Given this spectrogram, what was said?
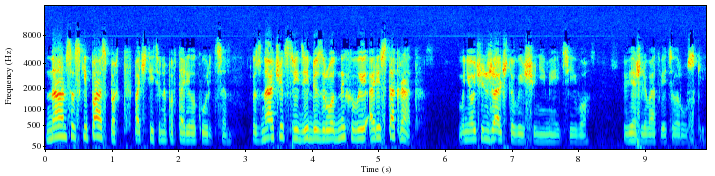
«Нансовский паспорт», — почтительно повторила курица. «Значит, среди безродных вы аристократ». «Мне очень жаль, что вы еще не имеете его», — вежливо ответил русский.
